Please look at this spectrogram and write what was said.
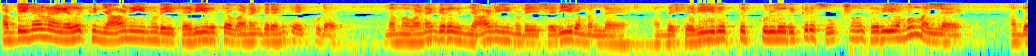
அப்படின்னா நான் எதற்கு ஞானியினுடைய சரீரத்தை வணங்குறேன்னு கேட்கக்கூடாது. நம்ம வணங்குறது ஞானியினுடைய சரீரம் அல்ல. அந்த சரீரத்துக்குள் இருக்கிற சூக்ம சரீரமும் அல்ல. அந்த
